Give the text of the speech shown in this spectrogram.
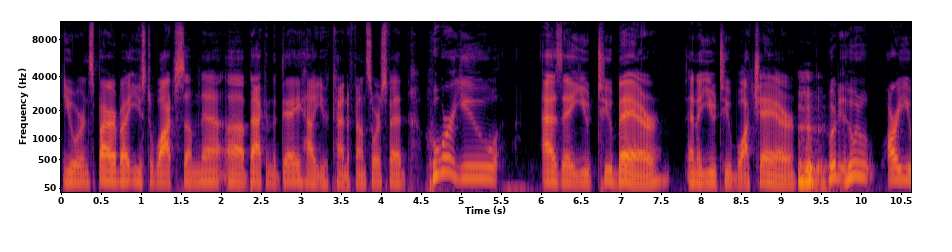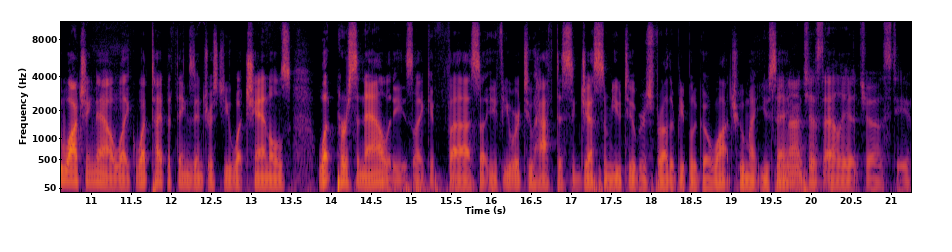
You were inspired by it. You used to watch some now uh, back in the day. How you kind of found SourceFed. Who are you as a YouTuber and a YouTube watcher? Mhm. Who do, who are you watching now? Like what type of things interest you? What channels? What personalities? Like if uh, so if you were to have to suggest some YouTubers for other people to go watch, who might you say? And not just Elliot, Joe, Steve,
